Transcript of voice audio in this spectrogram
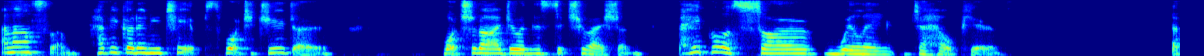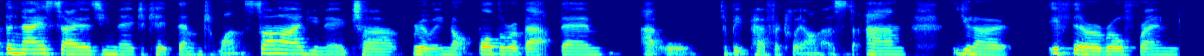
and ask them, have you got any tips? What did you do? What should I do in this situation? People are so willing to help you. But the naysayers, you need to keep them to one side. You need to really not bother about them at all, to be perfectly honest. And, you know, if they're a real friend,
